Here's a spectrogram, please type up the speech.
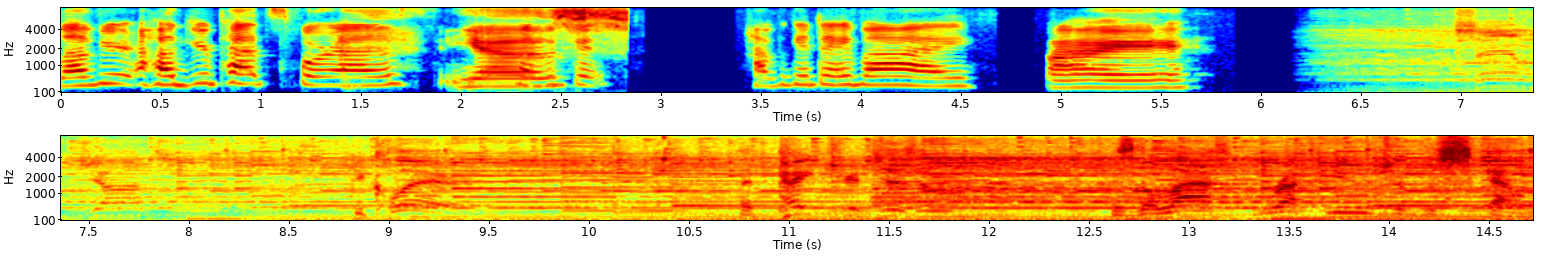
Love your hug your pets for us. yes. Have a good day. Bye. Bye. Sam Johnson declared that patriotism is the last refuge of the scoundrel.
